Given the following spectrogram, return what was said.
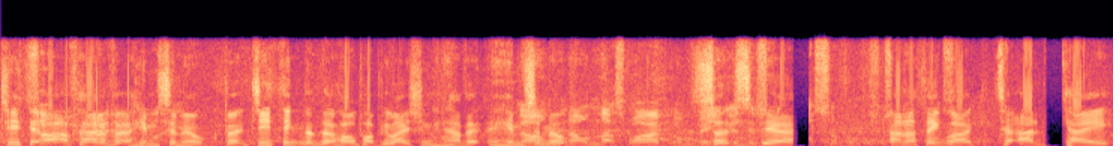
do you think? So- I've heard of ahimsa milk, but do you think that the whole population can have ahimsa No, milk? no, and that's why I've gone vegan. So, It's it's- yeah. not possible. It's just And I think like to advocate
